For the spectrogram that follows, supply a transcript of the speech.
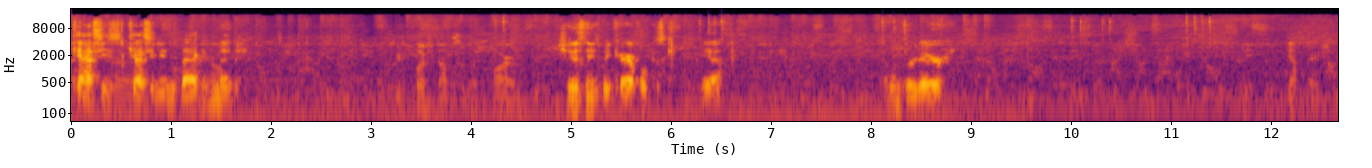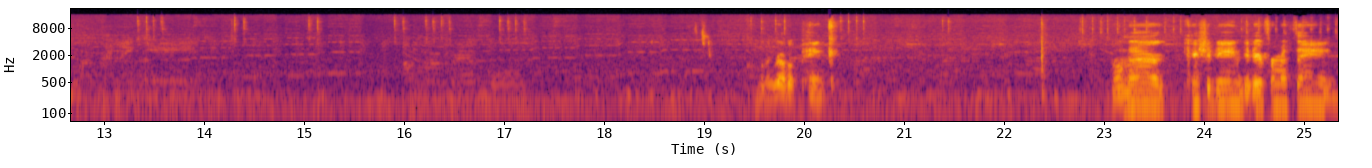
Cassie's good. Uh, Cassidy's back in mid. She's pushed up super far. She just needs to be careful because, yeah. Coming through there. Grab a pink. Oh no, Kassadin, get here for my thing.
